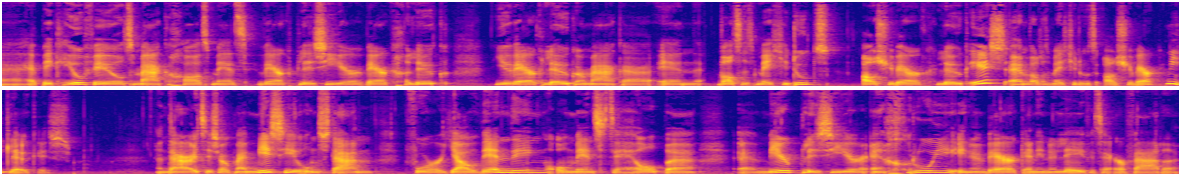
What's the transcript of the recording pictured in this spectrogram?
uh, heb ik heel veel te maken gehad met werkplezier, werkgeluk, je werk leuker maken en wat het met je doet als je werk leuk is en wat het met je doet als je werk niet leuk is. En daaruit is ook mijn missie ontstaan voor jouw wending om mensen te helpen uh, meer plezier en groei in hun werk en in hun leven te ervaren.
